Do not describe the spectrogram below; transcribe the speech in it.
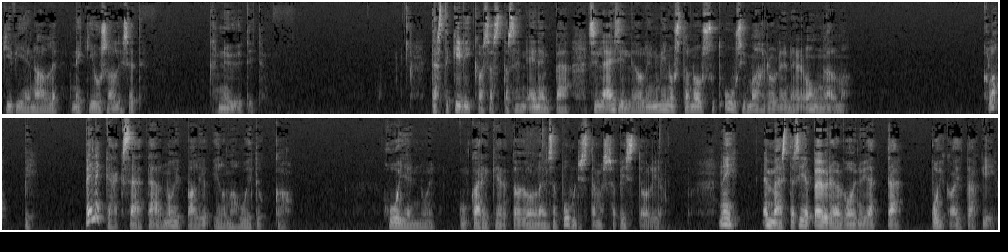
kivien alle ne kiusalliset knyytit. Tästä kivikasasta sen enempää, sillä esille oli minusta noussut uusi mahdollinen ongelma. Kloppi, pelkääksää täällä noin paljon ilma huitukkaa? Huojennuin kun Kari kertoi ollensa puhdistamassa pistoolia. Niin, en mä sitä siihen pöydällä voinut jättää, poika ei takia.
